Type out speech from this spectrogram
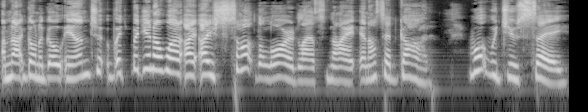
I'm not going to go into, but, but you know what? I, I sought the Lord last night and I said, God, what would you say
